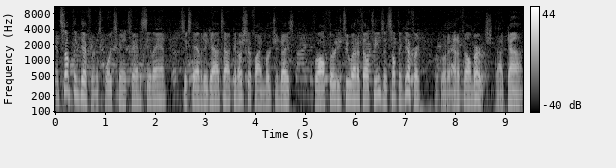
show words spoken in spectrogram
And something different, a sports fans fantasy land, 6th Avenue downtown Kenosha. Find merchandise for all 32 NFL teams at something different, or go to NFLmerch.com.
